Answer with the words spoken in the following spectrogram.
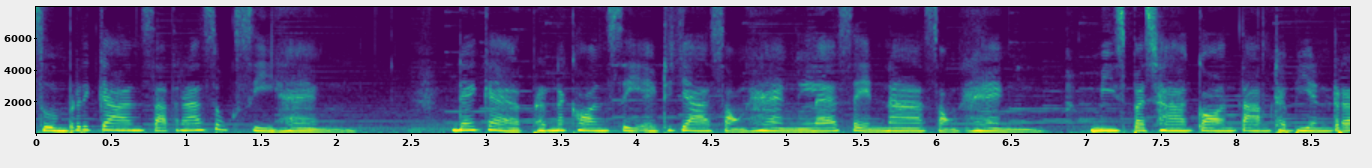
ศูนย์บริการสาธารณสุข 4 แห่งได้แก่พระนครศรีอยุธยา2แห่งและเสนา2แห่ง มีประชากรตามทะเบียนร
